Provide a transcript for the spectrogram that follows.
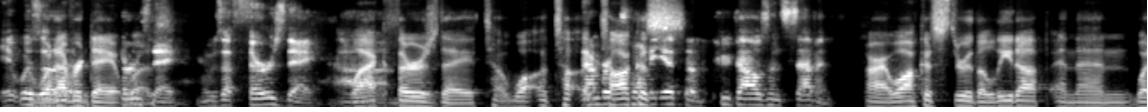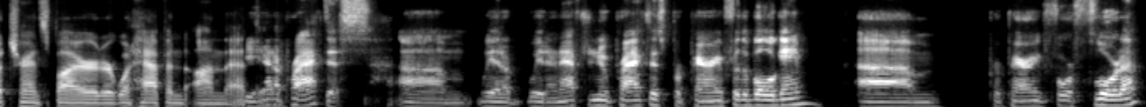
it was whatever a day it was. thursday it was a thursday Black Um, Thursday. Ta- wa- ta- December 20th of 2007. All right, walk us through the lead up and then what transpired or what happened on that. We day. had a practice. Um, we had a we had an afternoon practice preparing for the bowl game, um, preparing for Florida.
